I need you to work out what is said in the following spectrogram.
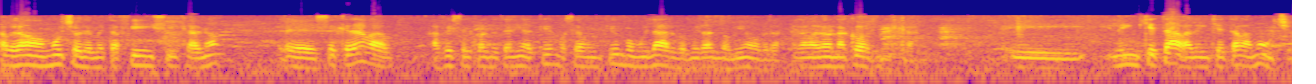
Hablábamos mucho de metafísica, ¿no? Eh, se quedaba a veces cuando tenía tiempo, o sea, un tiempo muy largo mirando mi obra, la Madonna Cósmica. Y le inquietaba, le inquietaba mucho.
